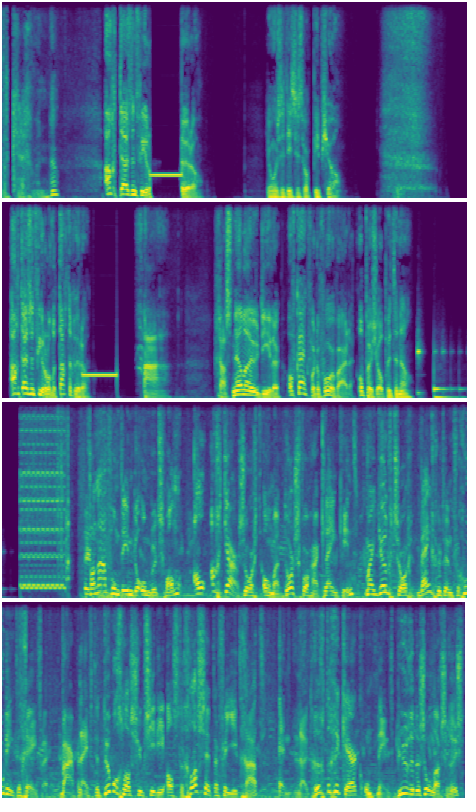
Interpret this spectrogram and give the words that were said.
Wat krijgen we nou? 8.400 euro. Jongens, dit is het voor piepshow. 8.480 euro. Ha. Ga snel naar uw dealer of kijk voor de voorwaarden op Peugeot.nl. Vanavond in De Ombudsman. Al acht jaar zorgt oma Dors voor haar kleinkind... maar jeugdzorg weigert een vergoeding te geven. Waar blijft de dubbelglassubsidie als de glaszetter failliet gaat? En luidruchtige kerk ontneemt buren de zondagsrust...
